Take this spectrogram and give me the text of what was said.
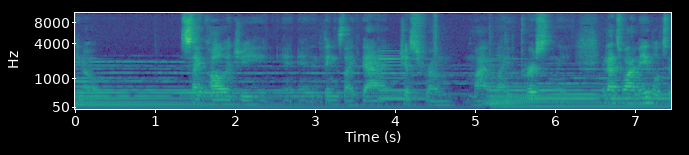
you know psychology and, and things like that just from my life personally. And that's why i'm able to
